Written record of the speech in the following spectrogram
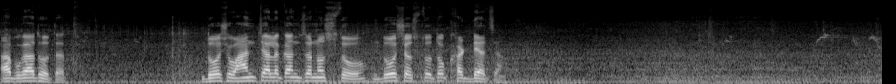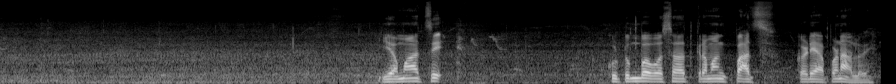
अपघात होतात. दोष वाहन चालकांचा नसतो दोष असतो तो खड्ड्याचा. यमाचे कुटुंब वसाहत क्रमांक पाचकडे आपण आलो आहे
